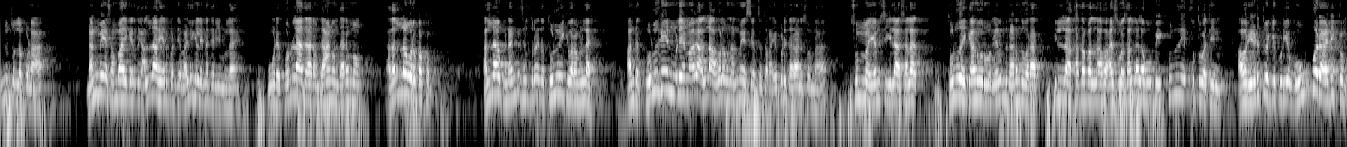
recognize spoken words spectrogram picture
இன்னும் சொல்ல போனால் நன்மையை சம்பாதிக்கிறதுக்கு அல்லாஹ் ஏற்படுத்திய வழிகள் என்ன தெரியுமில்ல? உங்களுடைய பொருளாதாரம் தானம் தர்மம் அதெல்லாம் ஒரு பக்கம். அல்லாவுக்கு நன்றி செலுத்துகிறோம் இந்த தொழுவைக்கு வரோம்ல. அந்த தொழுகையின் மூலியமாகவே அல்லாஹ் அவ்வளவு நன்மையை சேர்த்து தரான். எப்படி தரான்னு சொன்னால் சும்ம எம்சி இலா சலாத். தொழுகைக்காக ஒருவர் எழுந்து நடந்து வரார். இல்லா கதபல்லாஹு அஸ்வஸ் அல்லலஹு குல்லி குத்துவத்தின். அவர் எடுத்து வைக்கக்கூடிய ஒவ்வொரு அடிக்கும்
